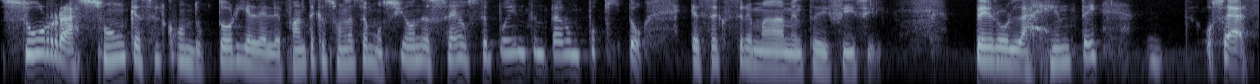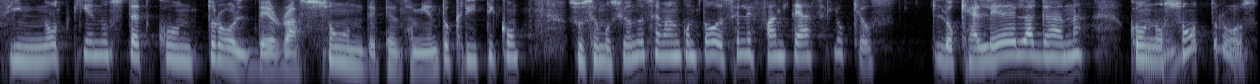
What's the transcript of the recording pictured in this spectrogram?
su razón, que es el conductor, y el elefante, que son las emociones. O sea, usted puede intentar un poquito. Es extremadamente difícil pero la gente, o sea, si no tiene usted control de razón, de pensamiento crítico, sus emociones se van con todo. Ese elefante hace lo que lo que le dé la gana con nosotros.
